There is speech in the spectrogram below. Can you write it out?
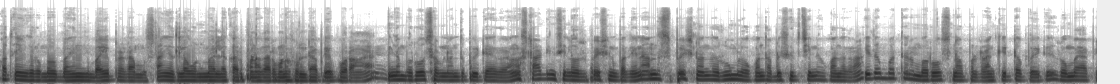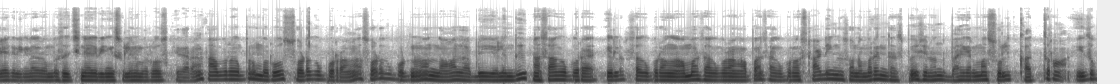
பார்த்து இவங்க ரொம்ப பயந்து பயப்பட ஆரம்பிச்சிட்டாங்க. இதெல்லாம் உண்மை இல்லை. கற்பனை கற்பனை சொல்லிட்டு அப்படியே போகிறாங்க நம்ம ரோஸ் அப்படி வந்து போயிட்டே இருக்காங்க. ஸ்டார்டிங் சீனில் ஒரு பேஷண்ட் பார்த்தீங்கன்னா அந்த பேஷண்ட் வந்து ரூமில் உட்காந்து அப்படியே சிரிச்சுன்னு உட்காந்துக்கிறான். இதை பார்த்து நம்ம ரோஸ் என்ன பண்ணுறாங்க கிட்ட போயிட்டு ரொம்ப ஹாப்பியாக இருக்கிறீங்களா? ரொம்ப சிரிச்சுனே இருக்கிறீங்கன்னு சொல்லி நம்ம ரோஸ் கேட்குறாங்க அப்புறம் அப்புறம் நம்ம ரோஸ் சொடக்க போடுறாங்க. சொடக்க போட்டோம்னா அந்த ஆள் அப்படியே எழுந்து நான் சாக போகிறேன் எல்லோரும் சாக போகிறாங்க அம்மா சாக போகிறாங்க அப்பா சாக போகிறாங்க ஸ்டார்டிங் சொன்ன மாதிரி இந்த ஸ்பேஷன் வந்து பயங்கரமாக சொல்லி கத்துறான். இது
